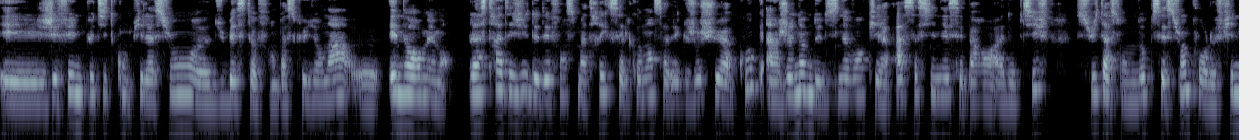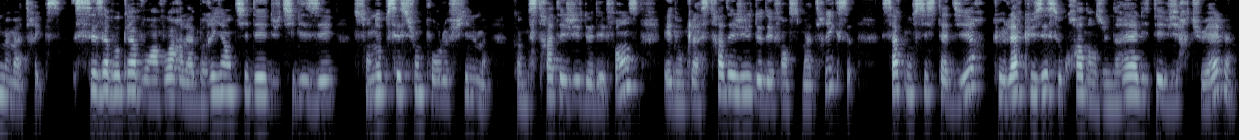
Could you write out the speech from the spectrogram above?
et j'ai fait une petite compilation euh, du best-of, hein, parce qu'il y en a euh, énormément. La stratégie de défense Matrix, elle commence avec Joshua Cook, un jeune homme de 19 ans qui a assassiné ses parents adoptifs suite à son obsession pour le film Matrix. Ses avocats vont avoir la brillante idée d'utiliser son obsession pour le film comme stratégie de défense, et donc la stratégie de défense Matrix, ça consiste à dire que l'accusé se croit dans une réalité virtuelle,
